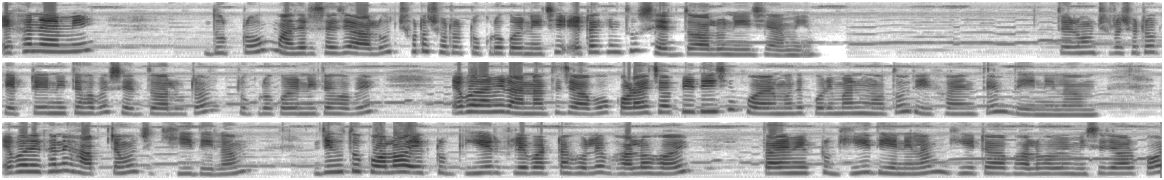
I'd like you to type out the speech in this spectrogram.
এখানে আমি দুটো মাঝারি সাইজে আলু, ছোট ছোট টুকরো করে নিয়েছি। এটা কিন্তু সেদ্ধ আলু নিয়েছি আমি। তো এরকম ছোটো ছোটো কেটে নিতে হবে, সেদ্ধ আলুটা টুকরো করে নিতে হবে। এবার আমি রান্নাতে যাব। কড়াই চাপিয়ে দিয়েছি, কড়াইয়ের মধ্যে পরিমাণ মতো রিফাইন তেল দিয়ে নিলাম। এবার এখানে হাফ চামচ ঘি দিলাম। যেহেতু পোলাও, একটু ঘিয়ের ফ্লেভারটা হলে ভালো হয়। তাই আমি একটু ঘি দিয়ে নিলাম। ঘিটা ভালোভাবে মিশে যাওয়ার পর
